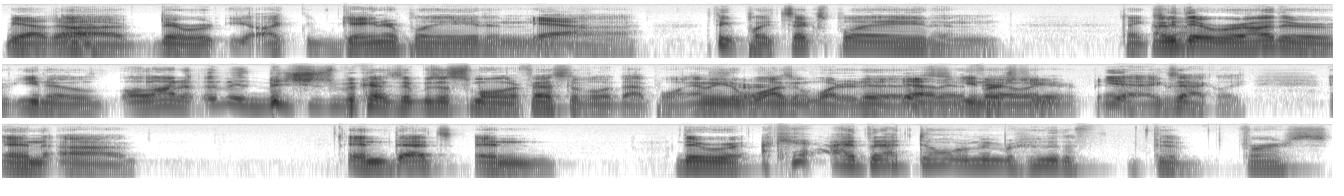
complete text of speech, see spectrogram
yeah, there are. Uh, there were yeah, like Gainer played, and Yeah. uh, I think Plate Six played, and think I mean there were other, you know, a lot of, but just because it was a smaller festival at that point. I mean, Sure. it wasn't what it is. Yeah, I mean, you first know, and- year, yeah. yeah. exactly, and uh, and that's and there were I can't, I, but I don't remember who the the first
